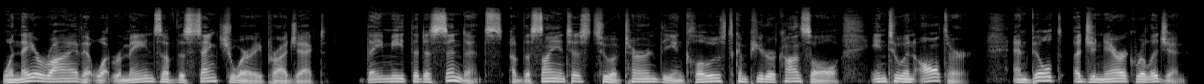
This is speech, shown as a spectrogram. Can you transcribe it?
When they arrive at what remains of the Sanctuary Project, they meet the descendants of the scientists who have turned the enclosed computer console into an altar and built a generic religion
